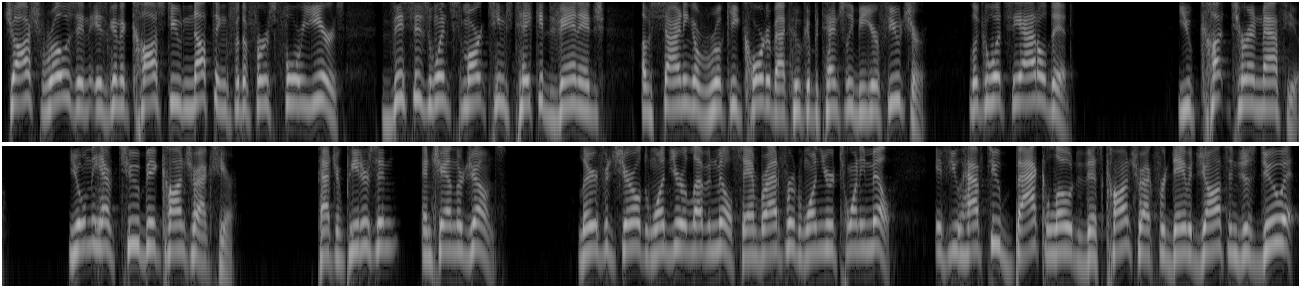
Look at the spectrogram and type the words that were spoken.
Josh Rosen is going to cost you nothing for the first four years. This is when smart teams take advantage of signing a rookie quarterback who could potentially be your future. Look at what Seattle did. You cut Tyrann Mathieu. You only have two big contracts here Patrick Peterson and Chandler Jones. Larry Fitzgerald, one year, 11 mil. Sam Bradford, one year, 20 mil. If you have to backload this contract for David Johnson, just do it.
